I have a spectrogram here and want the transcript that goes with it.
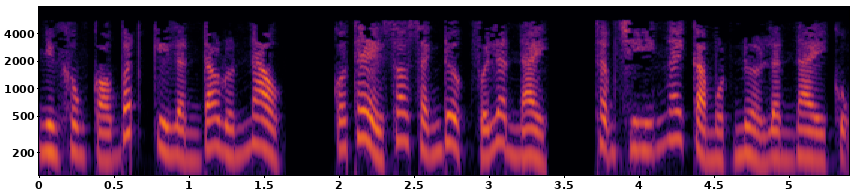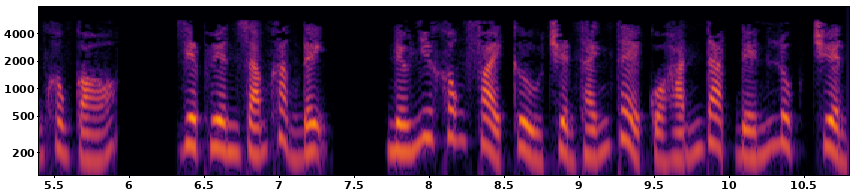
nhưng không có bất kỳ lần đau đớn nào có thể so sánh được với lần này, thậm chí ngay cả một nửa lần này cũng không có. Diệp Huyền dám khẳng định, nếu như không phải cửu chuyển thánh thể của hắn đạt đến lục chuyển,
